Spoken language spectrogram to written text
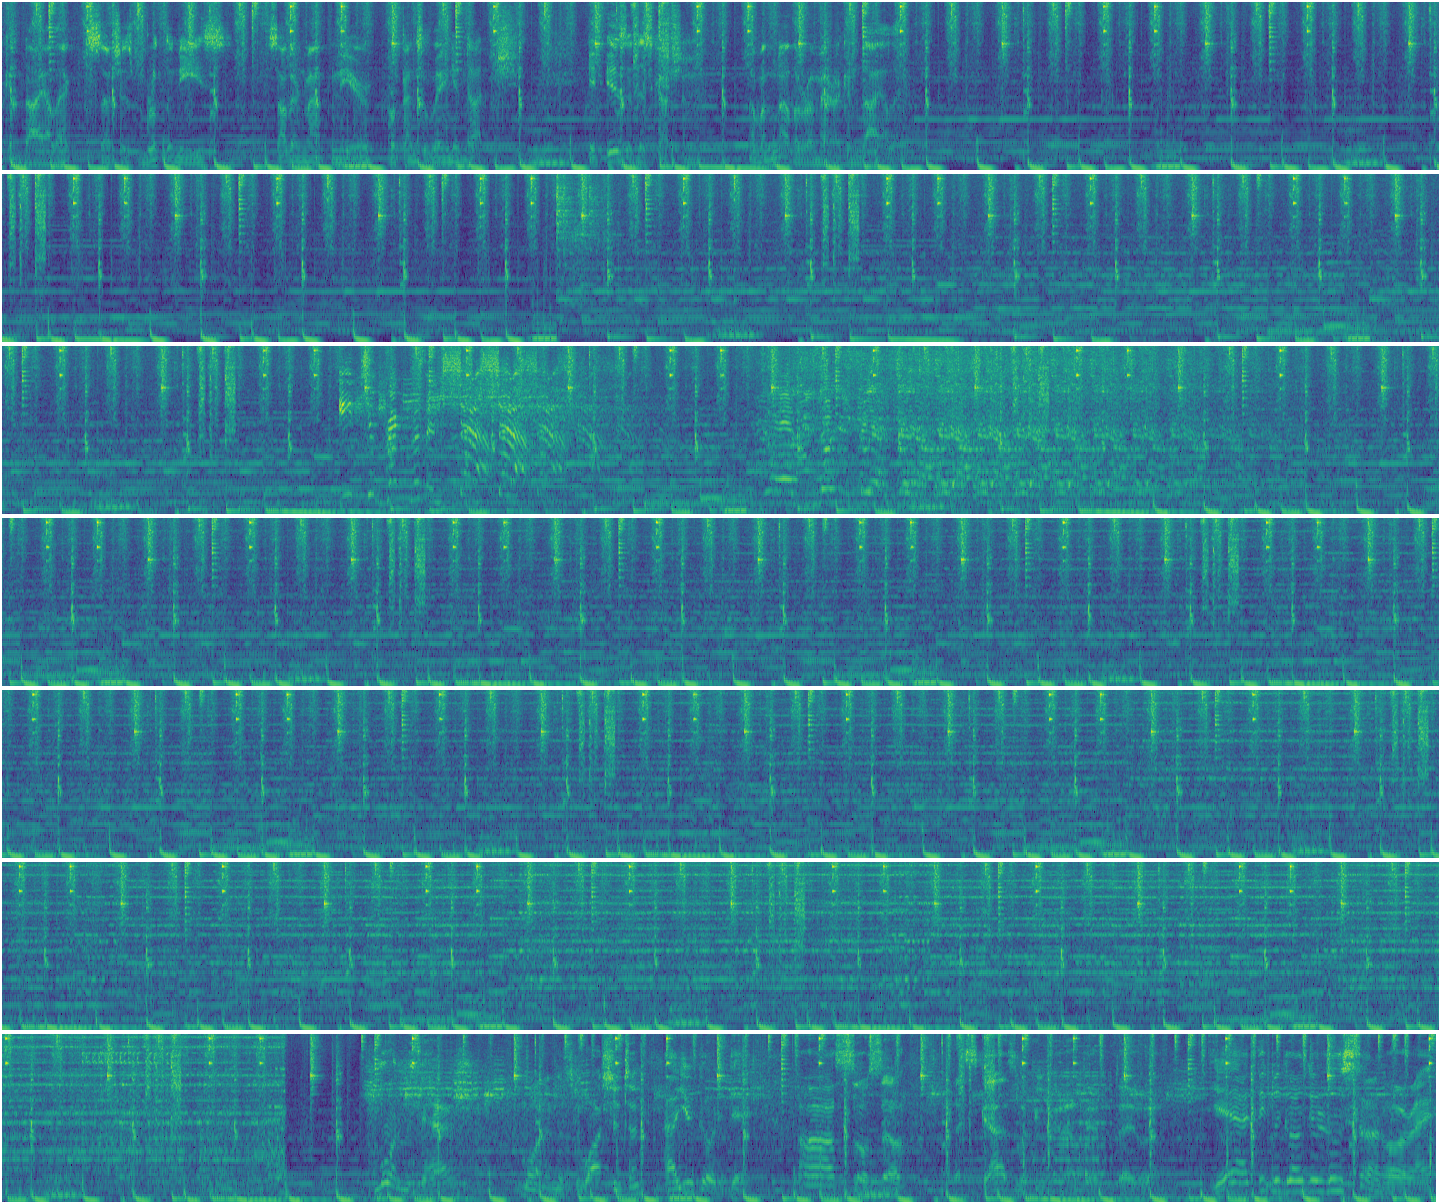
American dialects such as Brooklynese, Southern Mountaineer, or Pennsylvania Dutch. It is a discussion of another American. alright.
